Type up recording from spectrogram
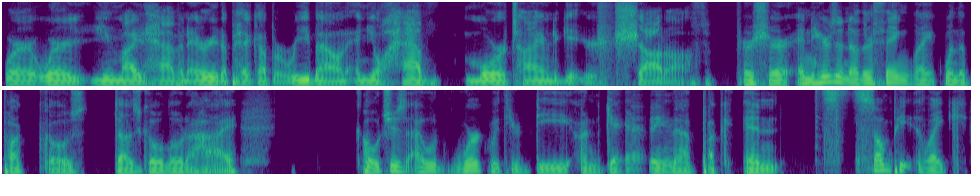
where where you might have an area to pick up a rebound and you'll have more time to get your shot off. For sure. And here's another thing like when the puck goes does go low to high, coaches I would work with your D on getting that puck and some people like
